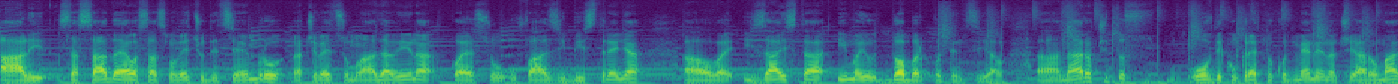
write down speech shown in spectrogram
Ali za sada, evo sad smo već u decembru, znači već su mlada vina koja su u fazi bistrenja a, ovaj, i zaista imaju dobar potencijal. A, naročito ovde konkretno kod mene, znači aroma,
